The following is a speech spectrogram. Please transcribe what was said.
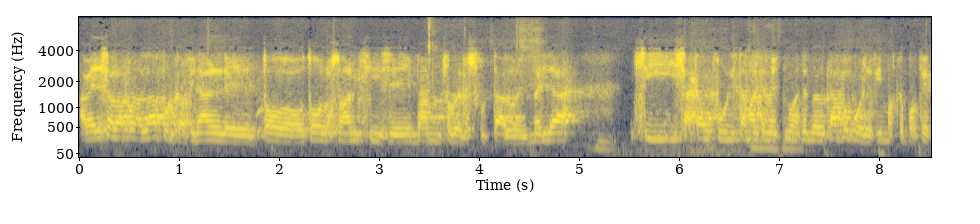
A ver, es hablar por hablar porque al final eh, todo- todos los análisis eh, van sobre el resultado. El Mérida, si saca un futbolista más en el centro del campo, pues decimos que porque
